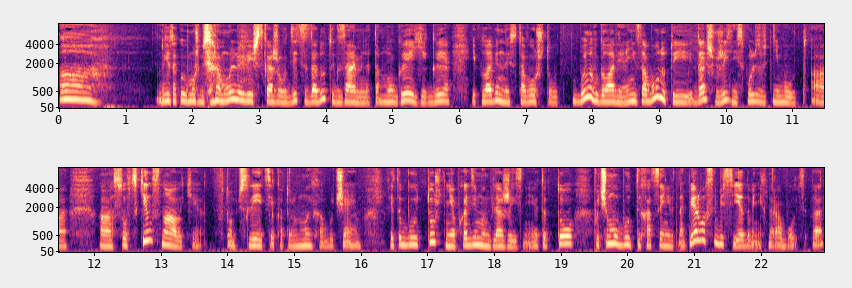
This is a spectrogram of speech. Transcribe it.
а, ну, я такую, может быть, крамольную вещь скажу. Вот дети сдадут экзамены, там, ОГЭ, ЕГЭ, и половина из того, что было в голове, они забудут и дальше в жизни использовать не будут. А, а soft skills навыки, в том числе и те, которым мы их обучаем, это будет то, что необходимо им для жизни. Это то, почему будут их оценивать на первых собеседованиях на работе. Да?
